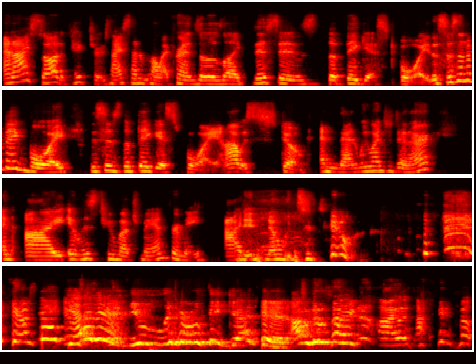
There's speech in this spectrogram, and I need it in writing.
And I saw the pictures and I sent them to all my friends. I was like, this is the biggest boy. This isn't a big boy. This is the biggest boy. And I was stoked. And then we went to dinner and I, it was too much man for me. I didn't know what to do. it was, it get was it you literally get it i was like I was I felt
